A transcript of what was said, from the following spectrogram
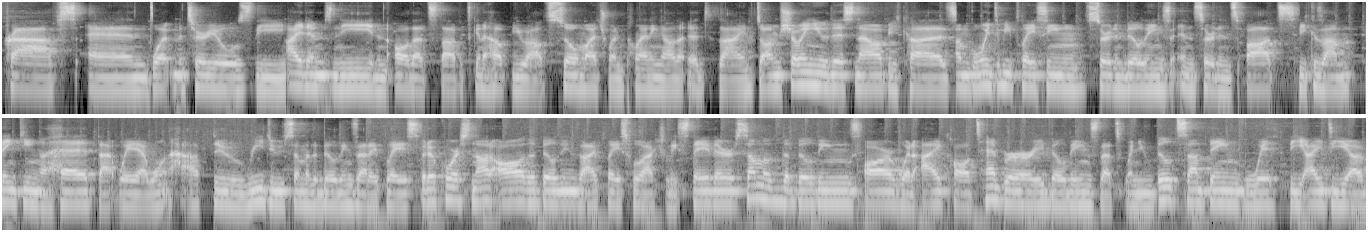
crafts and what materials the items need and all that stuff. It's gonna help you out so much when planning out a design. So I'm showing you this now because I'm going to be placing certain buildings in certain spots because I'm thinking ahead. That way I won't have to redo some of the buildings that I place. But of course, not all the buildings I place will actually stay there. Some of the buildings are what I call temporary buildings. That's when you build something with the idea of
